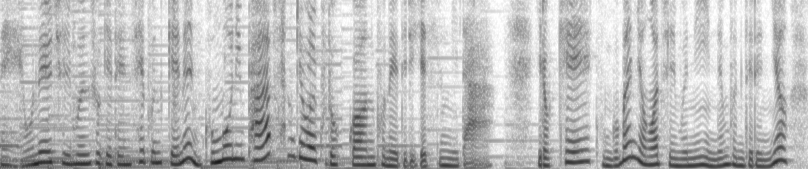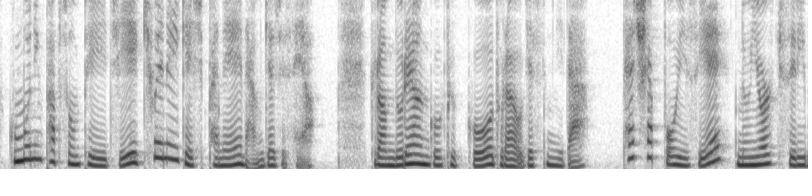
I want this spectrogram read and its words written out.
네, 오늘 질문 소개된 세 분께는 굿모닝 팝 3개월 구독권 보내드리겠습니다. 이렇게 궁금한 영어 질문이 있는 분들은요, 굿모닝 팝 홈페이지 Q&A 게시판에 남겨주세요. 그럼 노래 한 곡 듣고 돌아오겠습니다. Shop Boys의 New York City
